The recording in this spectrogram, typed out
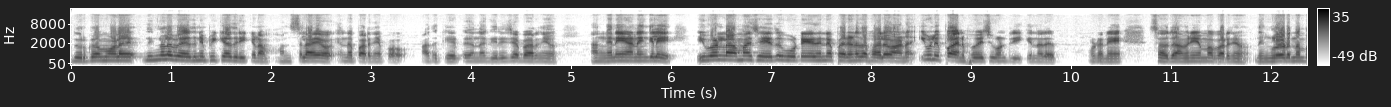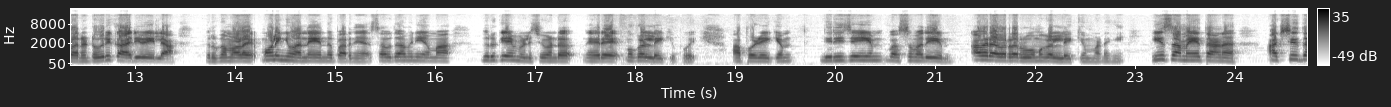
ദുർഗമോളെ നിങ്ങൾ വേദനിപ്പിക്കാതിരിക്കണം മനസ്സിലായോ എന്ന് പറഞ്ഞപ്പോ അത് കേട്ട് എന്ന് ഗിരിജ പറഞ്ഞു അങ്ങനെയാണെങ്കിലേ ഇവളുടെ അമ്മ ചെയ്തു കൂട്ടിയതിന്റെ പരിണത ഫലമാണ് ഇവളിപ്പോ അനുഭവിച്ചുകൊണ്ടിരിക്കുന്നത്. ഉടനെ സൗദാമിനി അമ്മ പറഞ്ഞു നിങ്ങളോടൊന്നും പറഞ്ഞിട്ട് ഒരു കാര്യവുമില്ല. ദുർഗമോളെ മോളിങ്ങി വന്നേ എന്ന് പറഞ്ഞ് സൗദാമിനി അമ്മ ദുർഗയും വിളിച്ചുകൊണ്ട് നേരെ മുകളിലേക്ക് പോയി. അപ്പോഴേക്കും ഗിരിജയും വസുമതിയും അവരവരുടെ റൂമുകളിലേക്കും മടങ്ങി. ഈ സമയത്താണ് അക്ഷിത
